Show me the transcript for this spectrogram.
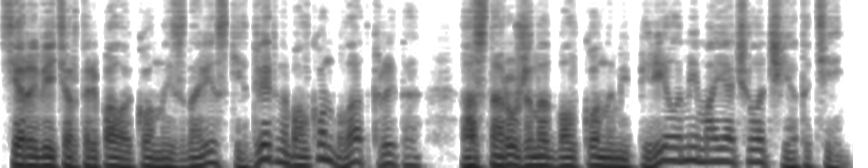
Серый ветер трепал оконные занавески, дверь на балкон была открыта, а снаружи над балконными перилами маячила чья-то тень.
